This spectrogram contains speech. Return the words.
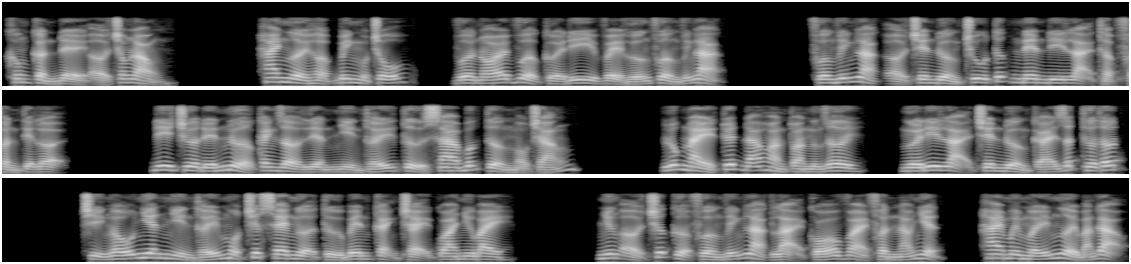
không cần để ở trong lòng. Hai người hợp binh một chỗ, vừa nói vừa cười đi về hướng phường Vĩnh Lạc. Phương Vĩnh Lạc ở trên đường Chu Tức nên đi lại thập phần tiện lợi. Đi chưa đến nửa canh giờ liền nhìn thấy từ xa bức tường màu trắng. Lúc này tuyết đã hoàn toàn ngừng rơi, người đi lại trên đường cái rất thưa thớt. Chỉ ngẫu nhiên nhìn thấy một chiếc xe ngựa từ bên cạnh chạy qua như bay. Nhưng ở trước cửa phường Vĩnh Lạc lại có vài phần náo nhiệt, hai mươi mấy người bán gạo,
